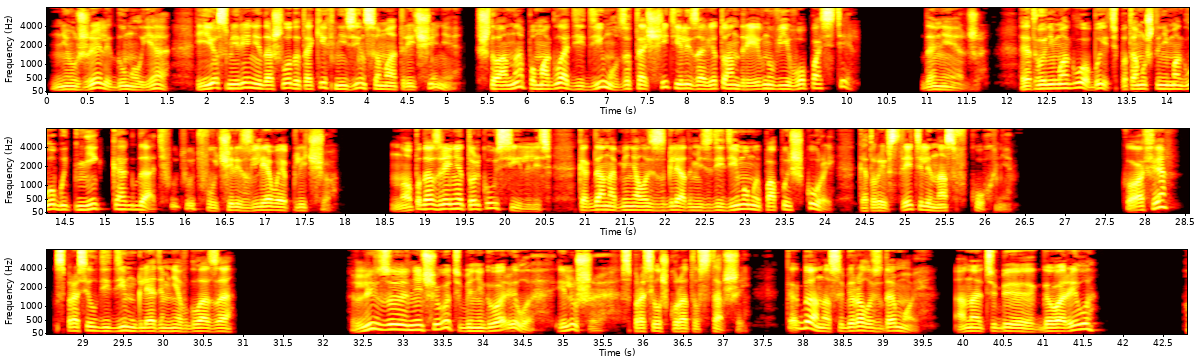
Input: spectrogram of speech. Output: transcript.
Неужели, думал я, ее смирение дошло до таких низин самоотречения, что она помогла Дидиму затащить Елизавету Андреевну в его постель? Да нет же, этого не могло быть, потому что не могло быть никогда, тьфу-тьфу-тьфу, через левое плечо. Но подозрения только усилились, когда она обменялась взглядами с Дидимом и папой Шкурой, которые встретили нас в кухне. «Кофе?» — спросил Дидим, глядя мне в глаза. «Лиза ничего тебе не говорила, Илюша?» — спросил Шкуратов-старший. «Когда она собиралась домой? Она тебе говорила?»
